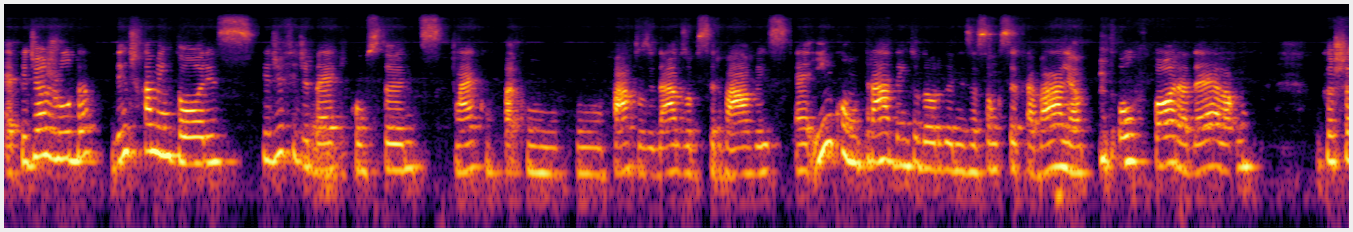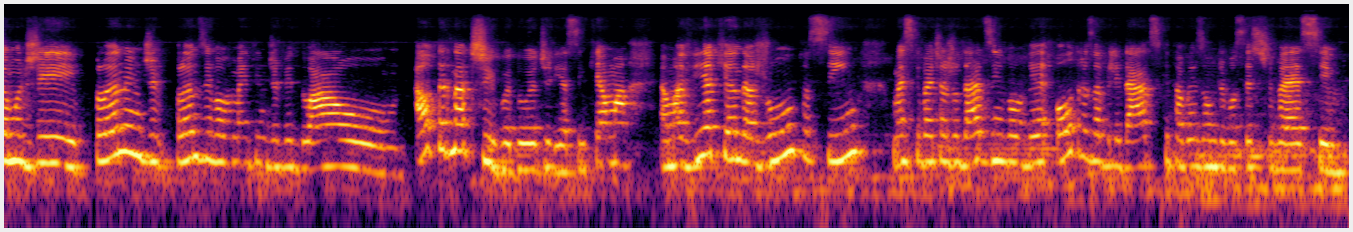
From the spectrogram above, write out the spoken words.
é pedir ajuda, identificar mentores, pedir feedback constantes, né, com, com, com fatos e dados observáveis, é, encontrar dentro da organização que você trabalha ou fora dela um o que eu chamo de plano, de plano de desenvolvimento individual alternativo, Edu, eu diria assim, que é uma, é uma via que anda junto, assim, mas que vai te ajudar a desenvolver outras habilidades que talvez onde você estivesse,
